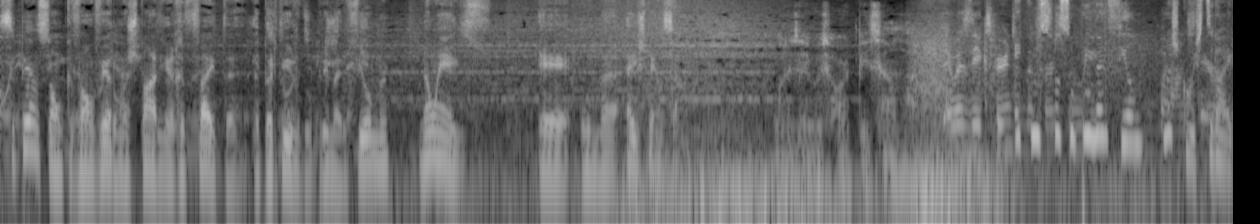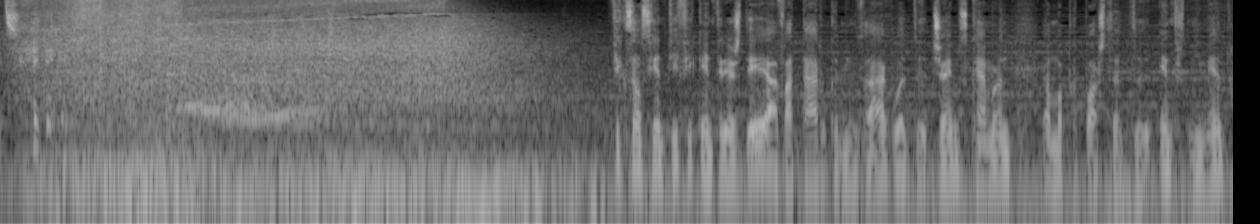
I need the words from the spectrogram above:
Se pensam que vão ver uma história refeita a partir do primeiro filme, não é isso. É uma extensão. É como se fosse o primeiro filme, mas com esteroides. Ficção científica em 3D, Avatar, O Caminho da Água, de James Cameron, é uma proposta de entretenimento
